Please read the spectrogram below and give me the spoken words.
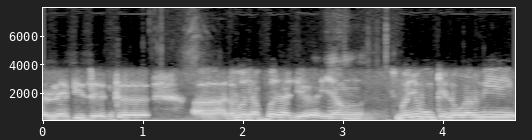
netizen ke uh, ataupun siapa saja uh-huh. yang sebenarnya mungkin orang ni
